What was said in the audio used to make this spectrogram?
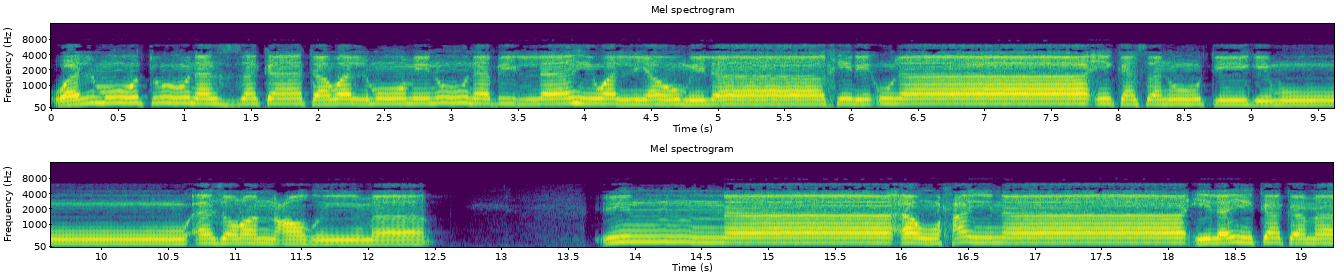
والموتون الزكاة والمؤمنون بالله واليوم الآخر أولئك سنوتيهم أجرا عظيما. إنا أوحينا إليك كما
